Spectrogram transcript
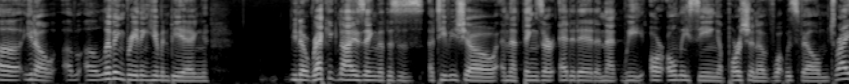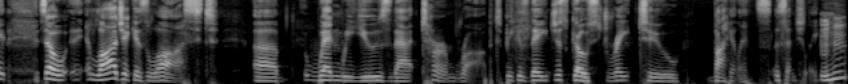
a, a you know a, a living breathing human being you know recognizing that this is a TV show and that things are edited and that we are only seeing a portion of what was filmed right so uh, logic is lost uh, when we use that term robbed because they just go straight to violence essentially hmm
